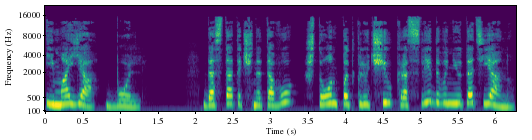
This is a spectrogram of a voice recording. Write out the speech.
и моя боль. Достаточно того, что он подключил к расследованию Татьяну.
